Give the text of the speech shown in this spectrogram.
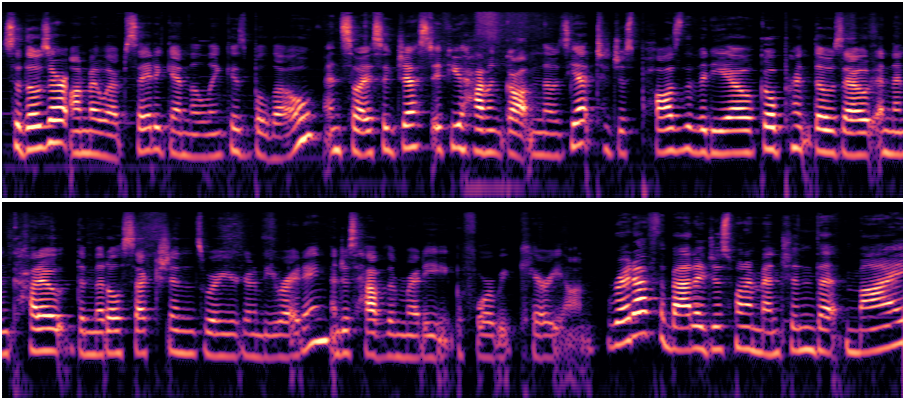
So those are on my website. Again, the link is below. And so I suggest if you haven't gotten those yet to just pause the video, go print those out and then cut out the middle sections where you're going to be writing and just have them ready before we carry on. Right off the bat, I just want to mention that my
